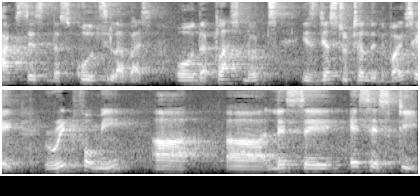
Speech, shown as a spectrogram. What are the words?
access the school syllabus or the class notes is just to tell the device, hey, read for me, uh, uh, let's say SST,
